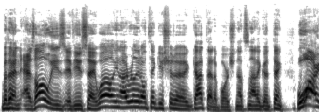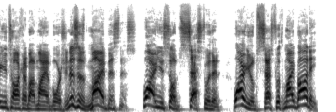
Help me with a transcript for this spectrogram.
But then, as always, if you say, well, you know, I really don't think you should have got that abortion, that's not a good thing. Why are you talking about my abortion? This is my business. Why are you so obsessed with it? Why are you obsessed with my body?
